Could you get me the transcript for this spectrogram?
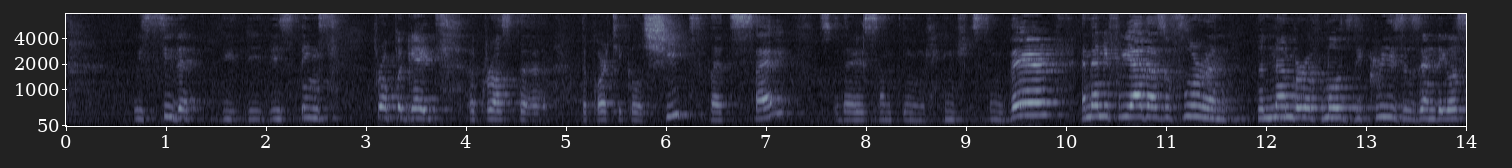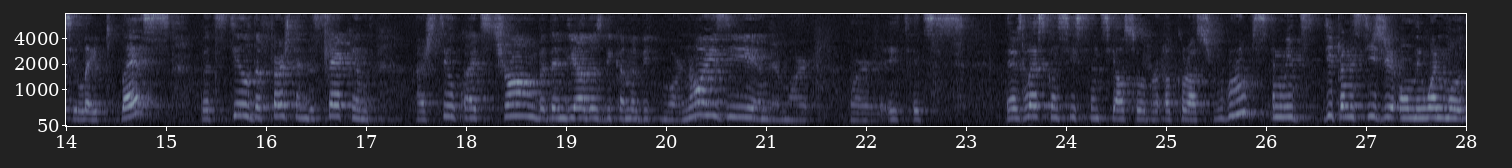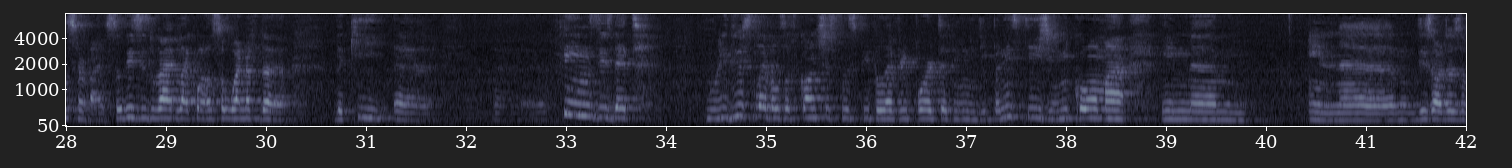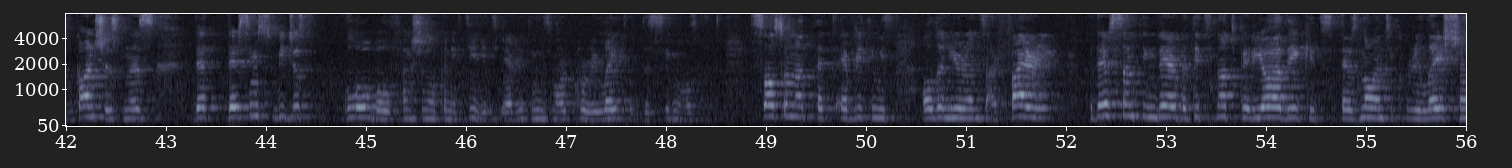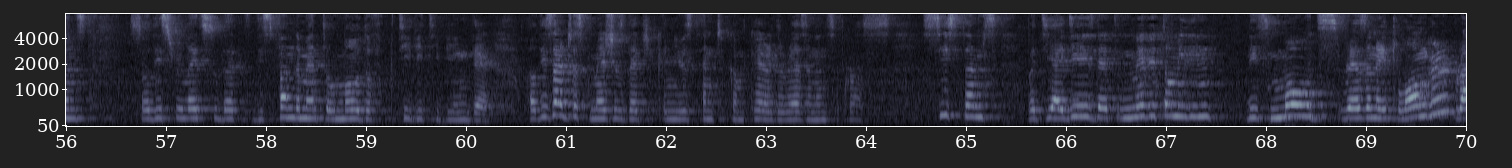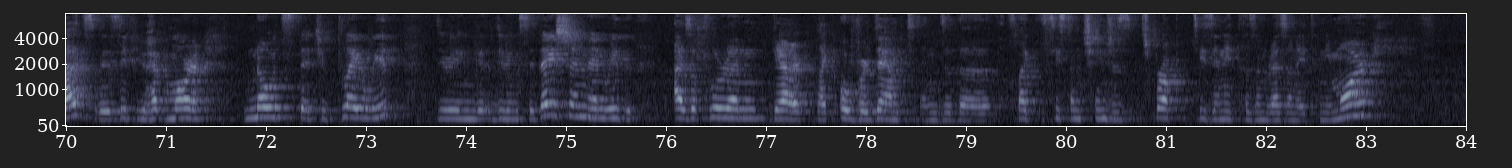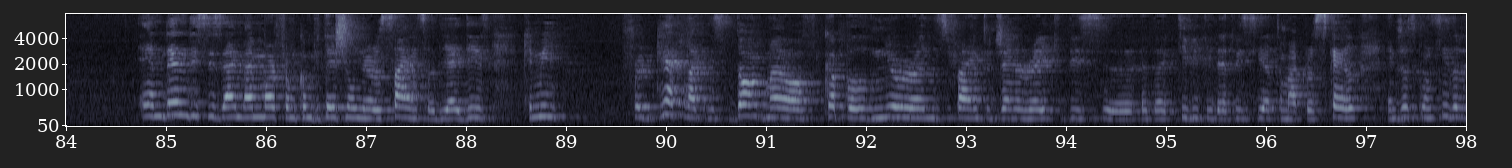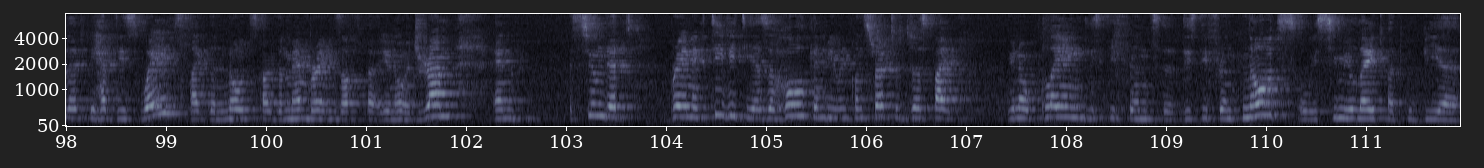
we see that the, the, these things propagate across the, the cortical sheet, let's say. So there is something interesting there. And then if we add isoflurane, the number of modes decreases and they oscillate less, but still the first and the second are still quite strong, but then the others become a bit more noisy and they're more, more it, it's, there's less consistency also across groups. And with deep anesthesia, only one mode survives. So this is like, like also one of the, the key uh, things is that reduced levels of consciousness people have reported in deep anesthesia, in coma, in, um, in uh, disorders of consciousness, that there seems to be just global functional connectivity. Everything is more correlated, the signals. But it's also not that everything is, all the neurons are firing, but there's something there, but it's not periodic, it's, there's no anticorrelations. So this relates to that, this fundamental mode of activity being there. Well, these are just measures that you can use then to compare the resonance across systems. But the idea is that in medetomidine, these modes resonate longer, right? So as if you have more notes that you play with during, during sedation, and with isoflurane, they are like overdamped, and the, it's like the system changes its properties and it doesn't resonate anymore. And then this is, I'm, I'm more from computational neuroscience, so the idea is, can we forget like this dogma of coupled neurons trying to generate this uh, activity that we see at the macro scale and just consider that we have these waves like the notes or the membranes of uh, you know a drum and assume that brain activity as a whole can be reconstructed just by you know playing these different uh, these different notes so we simulate what would be a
